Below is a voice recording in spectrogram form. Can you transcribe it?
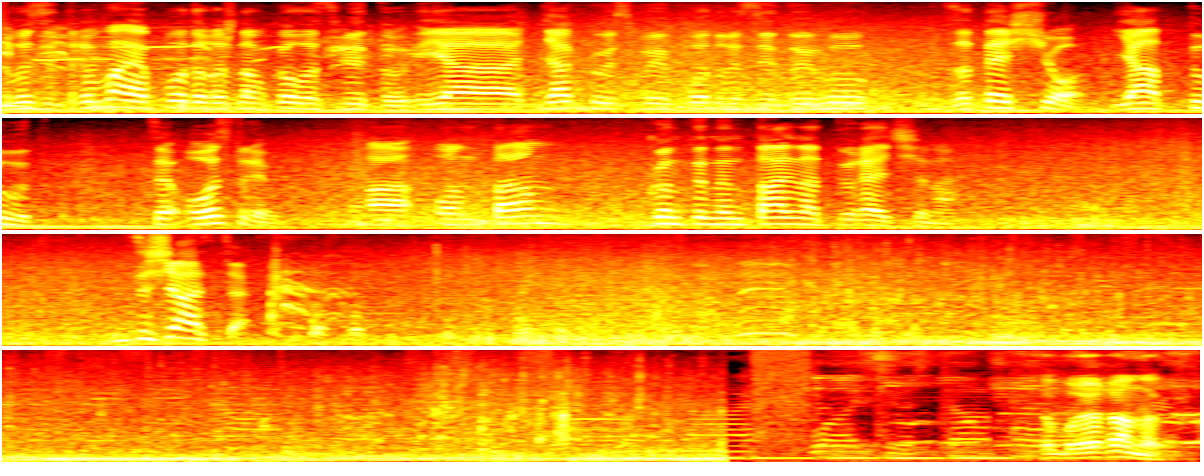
Друзі, триває подорож навколо світу. І я дякую своїй подрузі Дуйгу за те, що я тут. Це острів, а он там континентальна Туреччина. Це щастя. Добрий ранок.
